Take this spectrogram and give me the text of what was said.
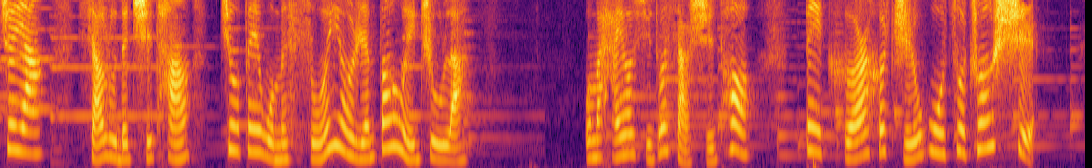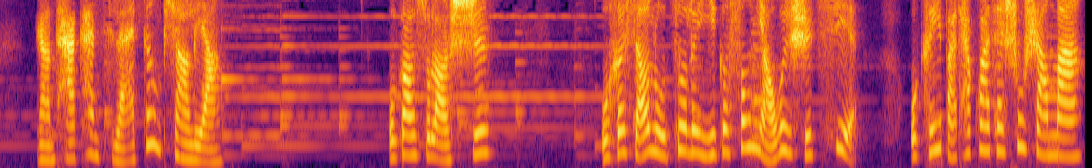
这样小鲁的池塘就被我们所有人包围住了。我们还有许多小石头、贝壳和植物做装饰，让它看起来更漂亮。我告诉老师，我和小鲁做了一个蜂鸟喂食器，我可以把它挂在树上吗？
